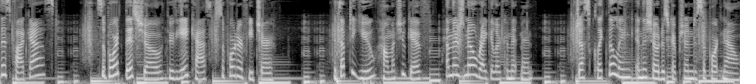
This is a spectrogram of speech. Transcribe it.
this podcast? Support this show through the ACAST supporter feature. It's up to you how much you give, and there's no regular commitment. Just click the link in the show description to support now.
